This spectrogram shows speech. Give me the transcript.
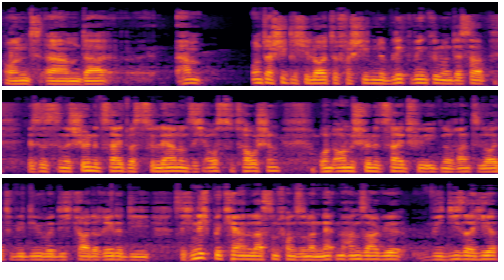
Und ähm, da haben unterschiedliche Leute, verschiedene Blickwinkel und deshalb ist es eine schöne Zeit, was zu lernen und sich auszutauschen und auch eine schöne Zeit für ignorante Leute wie die, über die ich gerade rede, die sich nicht bekehren lassen von so einer netten Ansage wie dieser hier,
